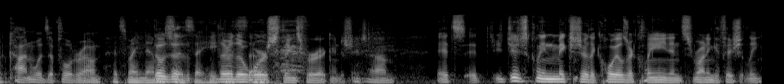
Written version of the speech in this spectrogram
the cottonwoods that float around. That's my Those are nemesis. the, I hate they're that the stuff. worst things for air conditioning. Um, it's it, you just clean, make sure the coils are clean and it's running efficiently.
